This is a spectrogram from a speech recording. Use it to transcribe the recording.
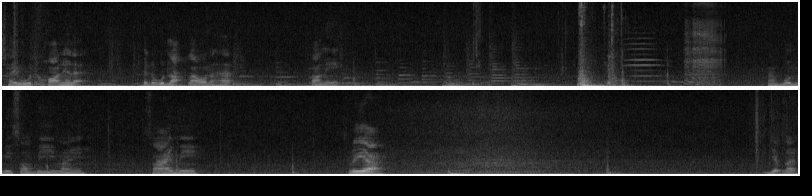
ใช้วุธค้อนนี่แหละ เป็นอาวุธหลักเรานะฮะ ตอนนี้ ข้างบนมีซอมบี้ไหม ซ้ายมีเคลียเหยียบหน่อย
